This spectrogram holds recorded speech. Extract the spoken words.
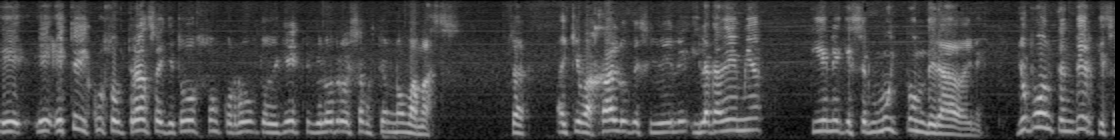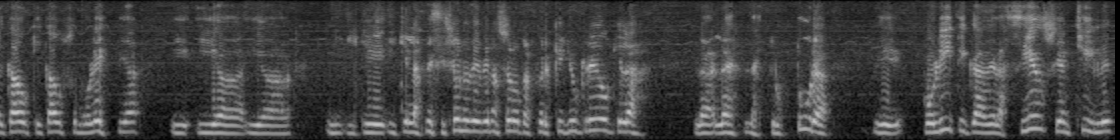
eh, eh, este discurso ultranza de que todos son corruptos, de que esto y que el otro, esa cuestión no va más. O sea, hay que bajar los decibeles y la academia tiene que ser muy ponderada en esto. Yo puedo entender que, se, que cause molestia y, ah, ah, y, que, las decisiones deben ser otras, pero es que yo creo que la, estructura eh, política de la ciencia en Chile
